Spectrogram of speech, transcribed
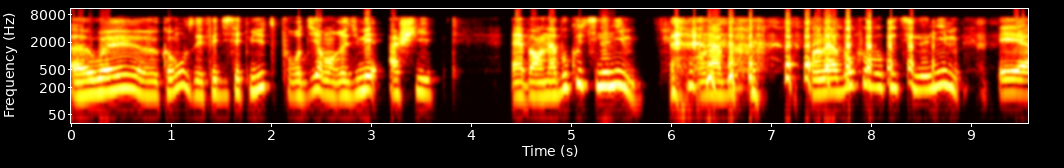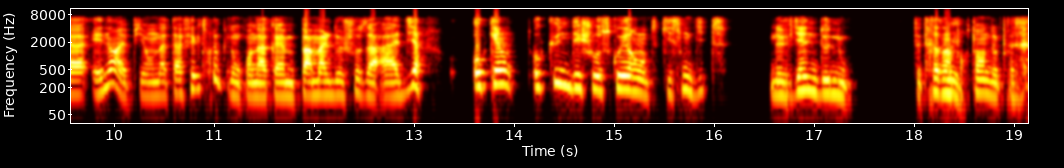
euh, Ouais, euh, comment vous avez fait 17 minutes pour dire en résumé à chier? Eh ben, on a beaucoup de synonymes. on a, on a beaucoup, beaucoup de synonymes. Et, euh, et non, et puis on a taffé le truc. Donc on a quand même pas mal de choses à, à dire aucun, aucune des choses cohérentes qui sont dites ne viennent de nous. C'est très important de le préciser.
